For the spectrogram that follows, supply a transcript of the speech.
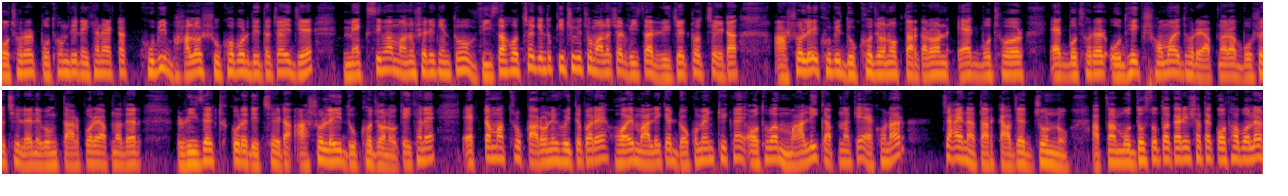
বছরের প্রথম দিন এখানে একটা খুবই ভালো সুখবর দিতে চাই যে ম্যাক্সিমাম মানুষেরই কিন্তু ভিসা হচ্ছে, কিন্তু কিছু কিছু মানুষের ভিসা রিজেক্ট হচ্ছে। এটা আসলেই খুবই দুঃখজনক। তার কারণ এক বছর, এক বছরের অধিক সময় ধরে আপনারা বসেছিলেন এবং তারপরে আপনাদের রিজেক্ট করে দিচ্ছে। এটা আসলেই দুঃখজনক। এখানে একটা মাত্র কারণই হইতে পারে, হয় মালিকের ডকুমেন্ট ঠিক নাই, অথবা মালিক আপনাকে এখন আর চায় না তার কাজের জন্য। আপনার মধ্যস্থতাকারীর সাথে কথা বলেন,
